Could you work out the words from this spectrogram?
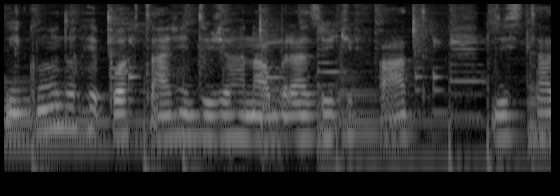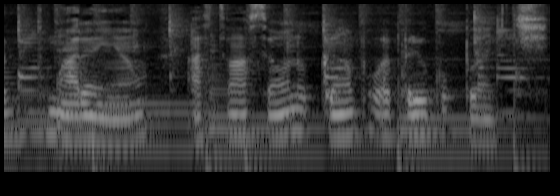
Segundo reportagem do jornal Brasil de Fato, do estado do Maranhão, a situação no campo é preocupante.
